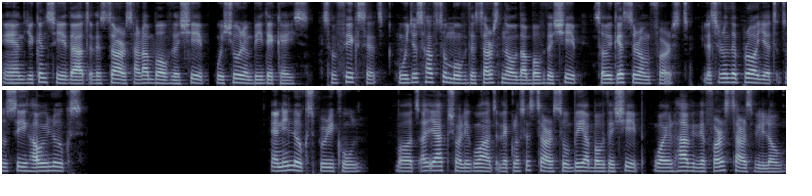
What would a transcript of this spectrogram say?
And you can see that the stars are above the ship, which shouldn't be the case. To fix it, we just have to move the stars node above the ship so it gets drawn first. Let's run the project to see how it looks and it looks pretty cool. But I actually want the closest stars to be above the ship while having the first stars below.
